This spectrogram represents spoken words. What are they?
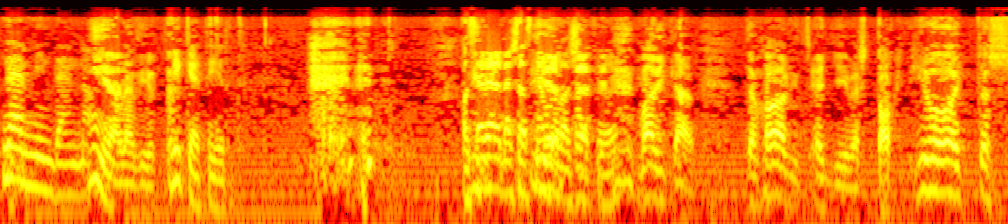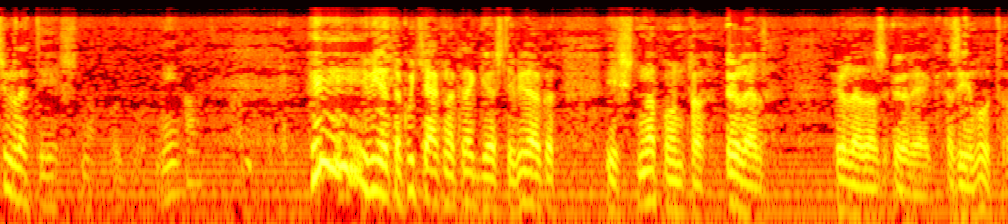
nem minden nap. Milyen levél? Miket írt? A szerelmes azt ne Milyen olvassa föl. Marikám, te 31 éves tak. Jaj, te születésnapod volt, mi? Hí, Vihet a kutyáknak reggel este virágot, és naponta ölel, ölel az öreg. Az én voltam?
